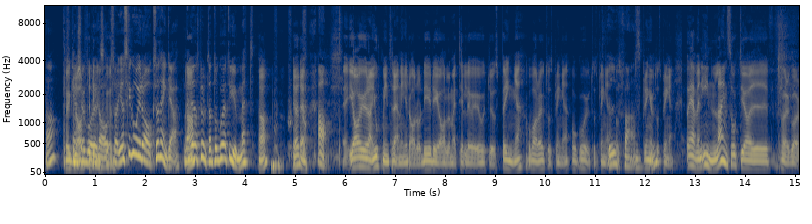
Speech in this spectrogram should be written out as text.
Ja, Jag är glad jag för går din idag skull. också. Jag ska gå idag också tänker jag. När Ja. det har slutat då går jag till gymmet. Ja, gör det. Ja, Jag har ju redan gjort min träning idag då. Det är ju det jag håller mig till. Det är att ute och springa och vara ute och springa och gå ut och springa. Fy och fan. springa ut och springa. Och även inline så åkte jag i förrgår.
